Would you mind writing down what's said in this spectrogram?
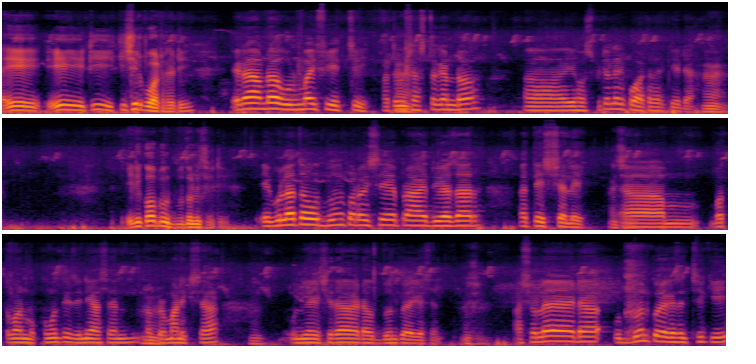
এ- এটি কিসের কোয়ার্টার এটি? এটা আমরা উর্মাই পিএইচসি প্রাথমিক হ্যাঁ। স্বাস্থ্য কেন্দ্র আহ, এই হসপিটালের কোয়ার্টার আর কি এটা। হ্যাঁ। এটি কবে উদ্বোধন হয়েছে এটি? এগুলা তো উদ্বোধন করা হয়েছে প্রায় দুই হাজার তেইশ সালে। আচ্ছা। বর্তমান মুখ্যমন্ত্রী যিনি আছেন ডক্টর মানিক শাহ উনি এসেরা এটা উদ্বোধন করে গেছেন। আচ্ছা। আসলে এটা উদ্বোধন করে গেছেন ঠিকই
